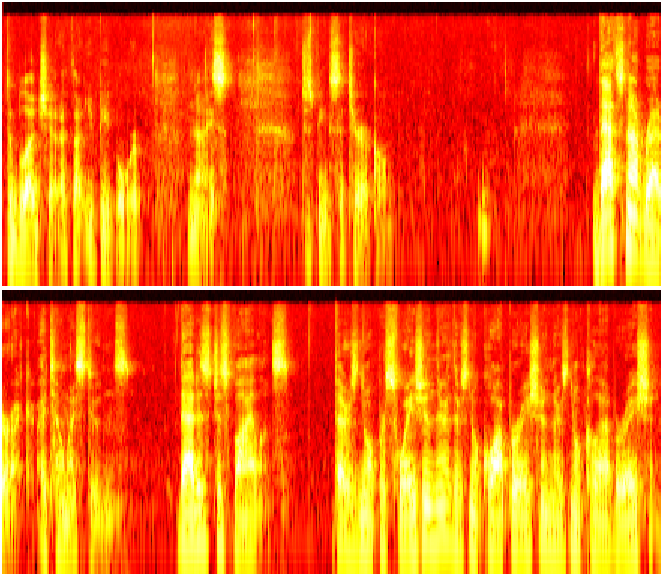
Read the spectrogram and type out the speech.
to bloodshed. I thought you people were nice. Just being satirical. That's not rhetoric, I tell my students. That is just violence. There's no persuasion there, there's no cooperation, there's no collaboration.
